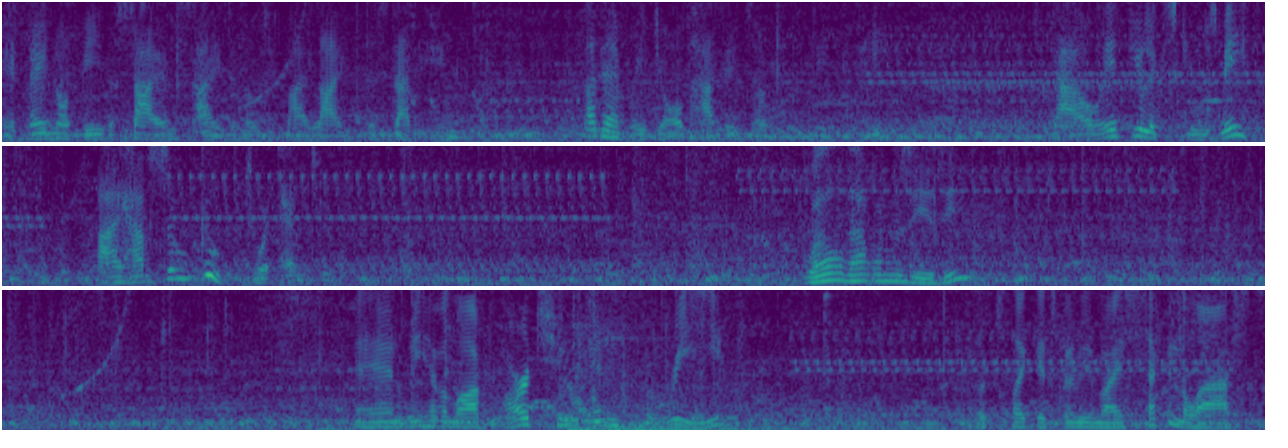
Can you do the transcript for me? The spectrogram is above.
it may not be the science I devoted my life to studying, but every job has its own dignity. Now, if you'll excuse me, I have some goop to attend to. Well, that one was easy. And we have unlocked R2 and 3. Looks like it's going to be my second to last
